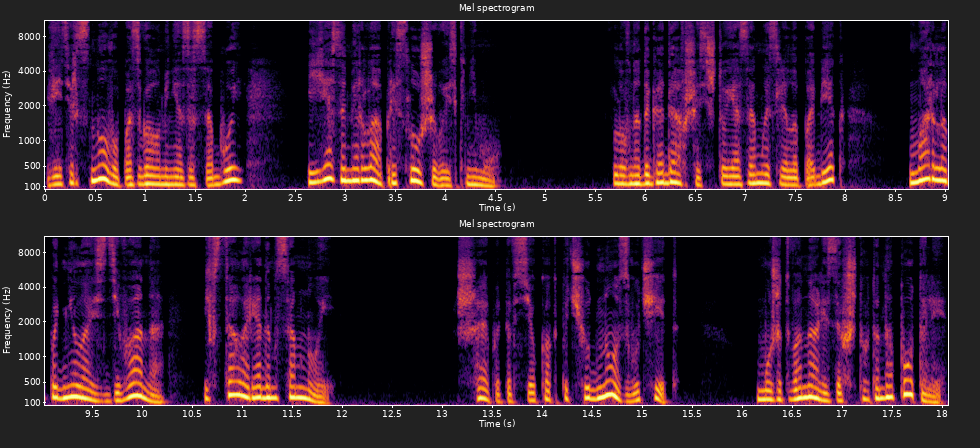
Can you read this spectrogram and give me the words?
Ветер снова позвал меня за собой, и я замерла, прислушиваясь к нему. Словно догадавшись, что я замыслила побег, Марла поднялась с дивана и встала рядом со мной. «Шеп, это все как-то чудно звучит. Может, в анализах что-то напутали?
